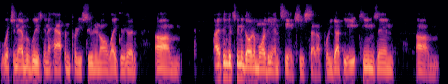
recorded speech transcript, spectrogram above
which inevitably is going to happen pretty soon in all likelihood, um, I think it's going to go to more the NCHC setup where you got the eight teams in. Um,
